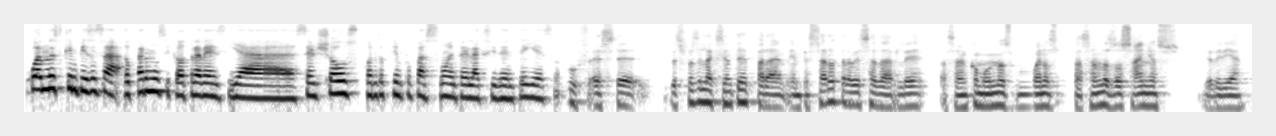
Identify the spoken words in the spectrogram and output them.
¿Cuándo es que empiezas a tocar música otra vez y a hacer shows? ¿Cuánto tiempo pasó entre el accidente y eso? Uf, este, después del accidente, para empezar otra vez a darle, pasaron como unos buenos, pasaron los dos años yo diría,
